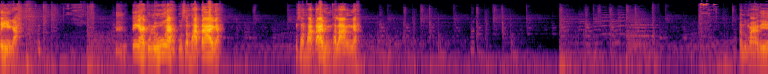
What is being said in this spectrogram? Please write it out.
นี่ไงนี่ไงกูรู้ไงกูสัมผัสได้ไงกูสัมผัสได้ถึงพลังไง อนุมานี่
